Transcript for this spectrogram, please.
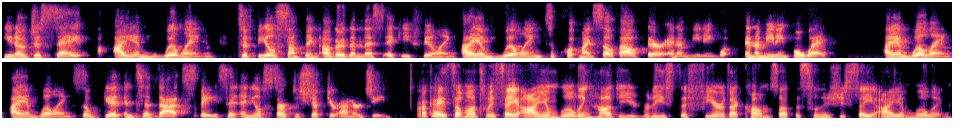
You know, just say I am willing to feel something other than this icky feeling. I am willing to put myself out there in a meaning in a meaningful way. I am willing. I am willing. So get into that space and, and you'll start to shift your energy. Okay, so once we say I am willing, how do you release the fear that comes up as soon as you say I am willing?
